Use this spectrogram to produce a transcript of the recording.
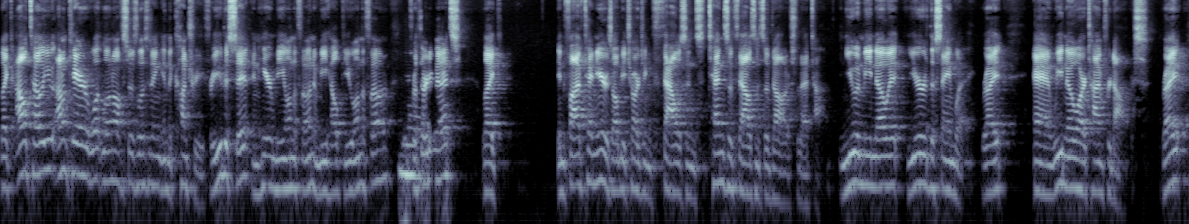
Like I'll tell you, I don't care what loan officers listening in the country. For you to sit and hear me on the phone and me help you on the phone mm-hmm. for 30 minutes, like in five, ten years, I'll be charging thousands, tens of thousands of dollars for that time. And you and me know it. You're the same way, right? And we know our time for dollars, right?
